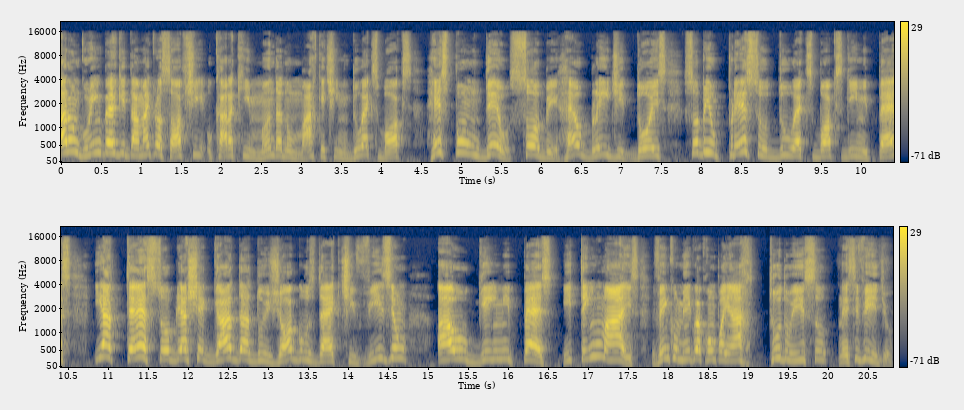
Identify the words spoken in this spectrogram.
Aaron Greenberg da Microsoft, o cara que manda no marketing do Xbox, respondeu sobre Hellblade 2, sobre o preço do Xbox Game Pass e até sobre a chegada dos jogos da Activision ao Game Pass. E tem mais, vem comigo acompanhar tudo isso nesse vídeo.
